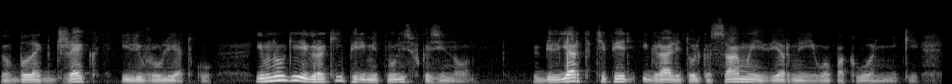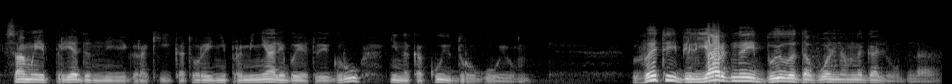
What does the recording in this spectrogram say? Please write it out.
в блэк-джек или в рулетку, и многие игроки переметнулись в казино. В бильярд теперь играли только самые верные его поклонники, самые преданные игроки, которые не променяли бы эту игру ни на какую другую. В этой бильярдной было довольно многолюдно.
